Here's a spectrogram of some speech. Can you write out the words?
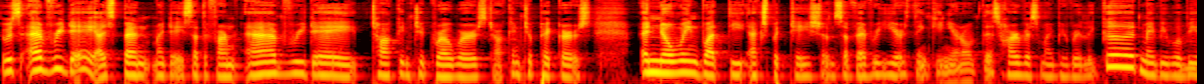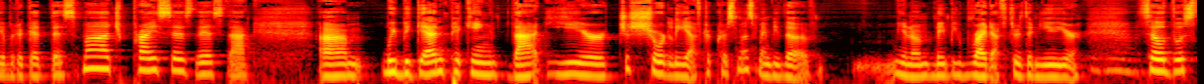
It was every day. I spent my days at the farm every day talking to growers, talking to pickers, and knowing what the expectations of every year. Thinking, you know, this harvest might be really good. Maybe we'll be able to get this much prices, this that. Um, we began picking that year just shortly after Christmas, maybe the, you know, maybe right after the New Year. So those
